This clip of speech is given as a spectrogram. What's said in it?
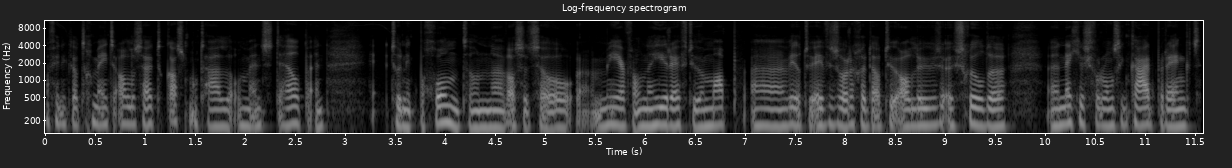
Dan vind ik dat de gemeente alles uit de kast moet halen om mensen te helpen. En toen ik begon, toen uh, was het zo uh, meer van hier heeft u een map. Uh, wilt u even zorgen dat u al uw, schulden netjes voor ons in kaart brengt.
